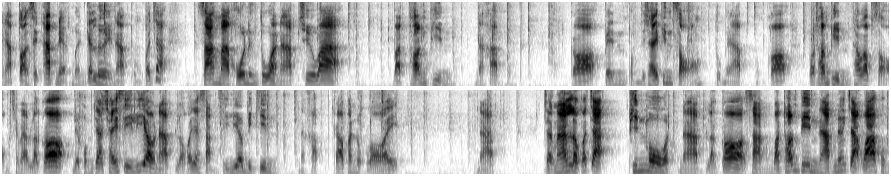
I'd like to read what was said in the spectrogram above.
นะครับตอนเซตอัพเนี่ยเหมือนกันเลยนะครับผมก็จะสร้างมาโค้ดหนึ่งตัวนะครับ ชื่อว่า button pin นะครับ ก็เป็นผมจะใช้พิน 2 ถูกไหมครับ ผมก็ bottom pin เท่ากับ 2 ใช่ไหมครับ แล้วก็เดี๋ยวผมจะใช้ serial นะครับ เราก็จะสั่ง serial begin นะครับ 9,600 นะครับ จากนั้นเราก็จะพินโหมดนะครับ แล้วก็สั่ง button pin นะครับ เนื่องจากว่าผม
